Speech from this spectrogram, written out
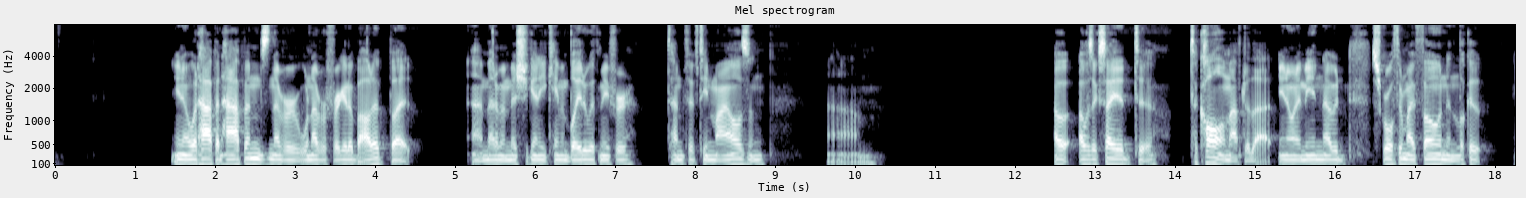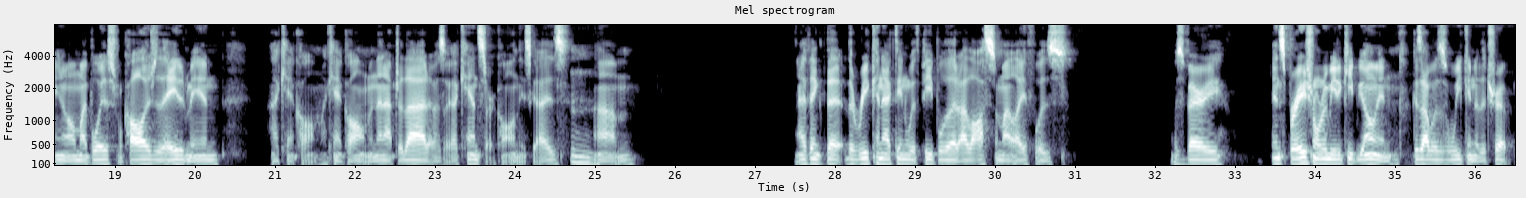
you know what happened happens. Never, we'll never forget about it. But I met him in Michigan. He came and bladed with me for 10, 15 miles, and um, I, I was excited to to call him after that. You know what I mean? I would scroll through my phone and look at you know all my boys from college that hated me, and I can't call him. I can't call him. And then after that, I was like, I can start calling these guys. Mm. Um, I think that the reconnecting with people that I lost in my life was was very inspirational to me to keep going because I was a week into the trip.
